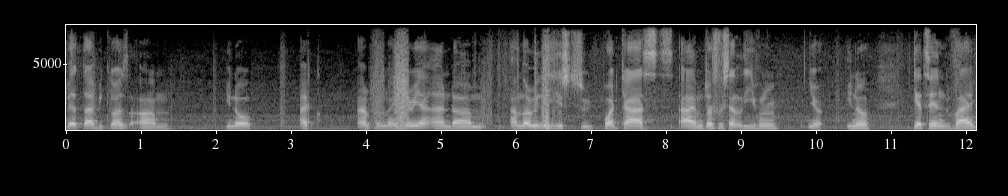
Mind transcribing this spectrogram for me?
better because um you know i i'm from nigeria and um i'm not really used to podcasts i'm just recently even you you know getting vibe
